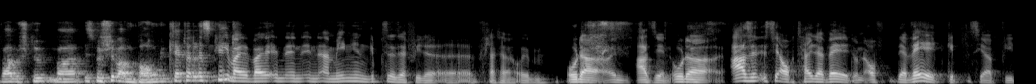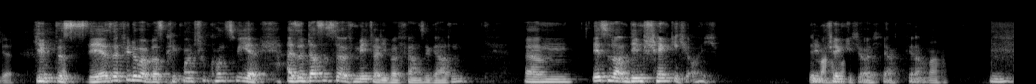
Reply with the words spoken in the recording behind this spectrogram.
war bestimmt mal, ist bestimmt am Baum geklettert als Kind. Nee, weil, weil in, in, in Armenien gibt es ja sehr viele äh, Flatter eben. Oder in Asien. Oder Asien ist ja auch Teil der Welt und auf der Welt gibt es ja viele. Gibt es sehr, sehr viele, aber das kriegt man schon konstruiert. Also das ist der Elfmeter, lieber Fernsehgarten. Ähm, ist noch, den schenke ich euch. Den, den schenke ich euch, ja, genau. Mhm.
